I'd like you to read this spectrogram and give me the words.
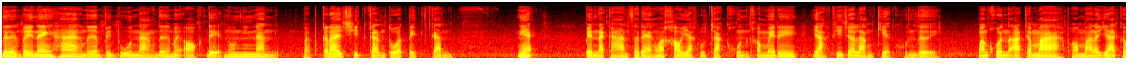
เดินไปในห้างเดินไปดูหนังเดินไปออกเดทนู่นนี่นั่น แบบใกล้ชิดกันตัวติดกัน เนี่ย เป็นอาการแสดงว่าเขาอยากรู้จักคุณเขาไม่ได้อยากที่จะรังเกียจคุณเลย บางคนอาจจะมา เพราะมารยาทก็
